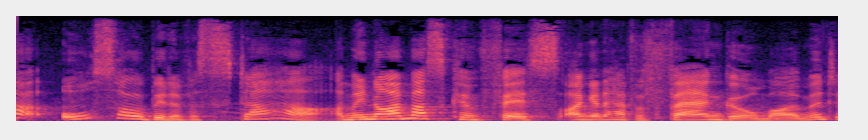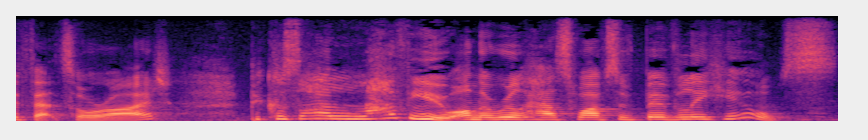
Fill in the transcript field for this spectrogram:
are also a bit of a star. I mean, I must confess, I'm going to have a fangirl moment, if that's all right, because I love you on The Real Housewives of Beverly Hills.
